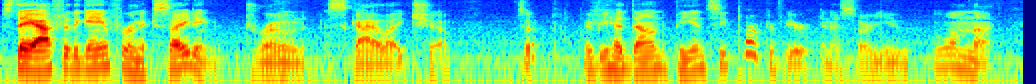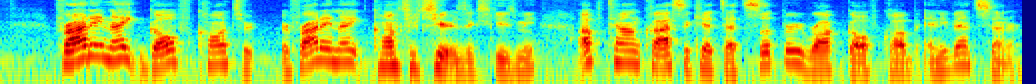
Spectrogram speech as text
Stay after the game for an exciting drone skylight show. Maybe head down to PNC Park if you're an SRU alumni. Friday night golf concert or Friday night concert series, excuse me, Uptown Classic Hits at Slippery Rock Golf Club and Event Center.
